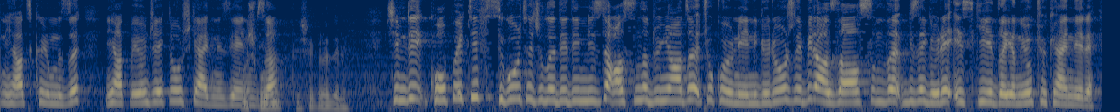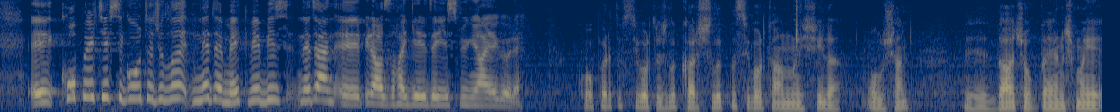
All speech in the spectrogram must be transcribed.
Nihat Kırmızı. Nihat Bey öncelikle hoş geldiniz Hoş yayınımıza. bulduk. Teşekkür ederim. Şimdi kooperatif sigortacılığı dediğimizde aslında dünyada çok örneğini görüyoruz ve biraz da aslında bize göre eskiye dayanıyor kökenleri. E, kooperatif sigortacılığı ne demek ve biz neden e, biraz daha gerideyiz dünyaya göre? Kooperatif sigortacılık karşılıklı sigorta anlayışıyla oluşan, e, daha çok dayanışmayı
